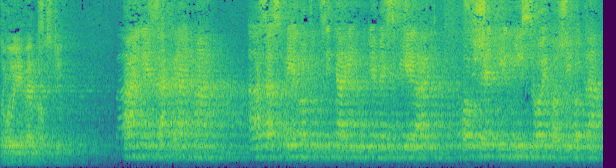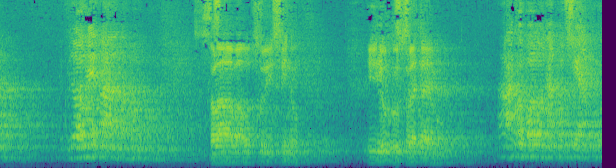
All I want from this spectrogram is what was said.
Tvojej vernosti. Páne, zachráň ma a za sprievodu citary budeme spievať o všetkých dní svojho života v dome Pánovom. Sláva Otcu i Synu i Duchu Svetému, ako bolo na počiatku,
